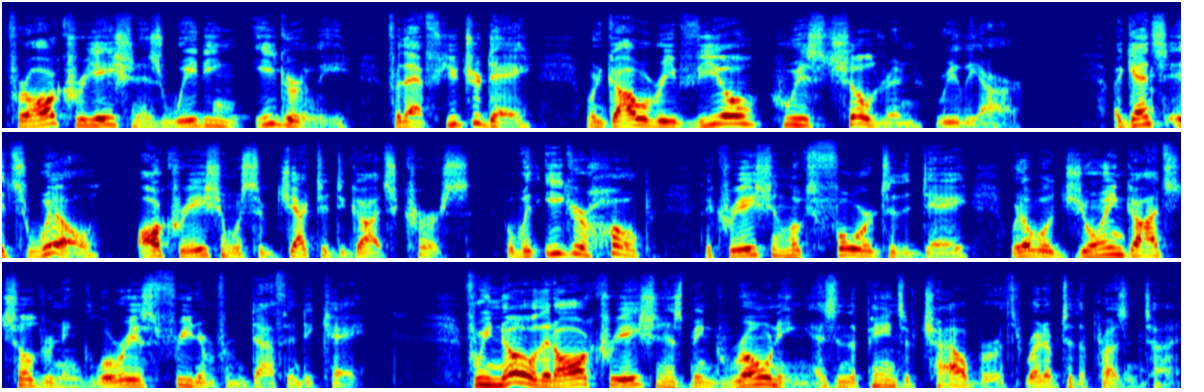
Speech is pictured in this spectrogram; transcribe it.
For all creation is waiting eagerly for that future day when God will reveal who his children really are. Against its will, all creation was subjected to God's curse. But with eager hope, the creation looks forward to the day when it will join God's children in glorious freedom from death and decay. For we know that all creation has been groaning as in the pains of childbirth right up to the present time.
